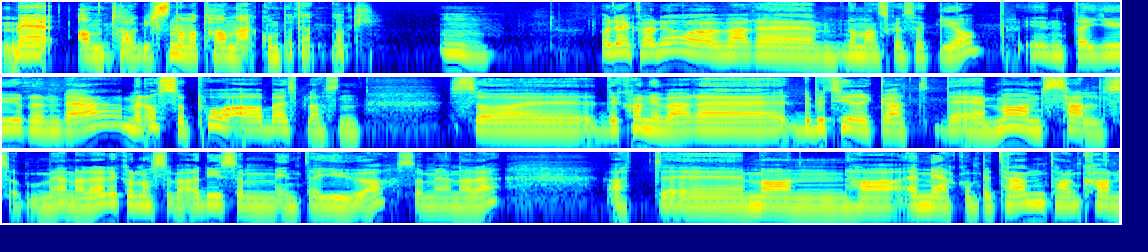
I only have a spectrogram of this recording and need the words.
med antagelsen om at han er kompetent nok. Mm. Og det kan jo være når man skal søke jobb, intervjurunde, men også på arbeidsplassen. Så eh, det kan jo være Det betyr ikke at det er mannen selv som mener det. Det kan også være de som intervjuer, som mener det. At uh, mannen er mer kompetent, han kan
